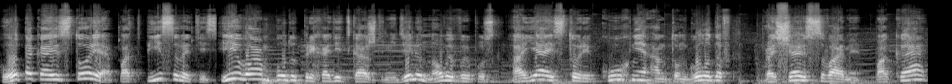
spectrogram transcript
Вот такая история. Подписывайтесь, и вам будут приходить каждую неделю новый выпуск. А я, историк кухни Антон Голодов, прощаюсь с вами. Пока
